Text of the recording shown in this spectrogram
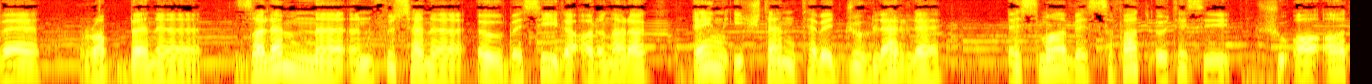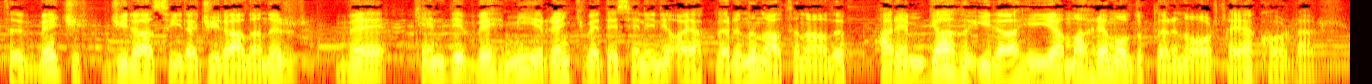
ve Rabbena zalemna enfusena övbesiyle arınarak en içten teveccühlerle esma ve sıfat ötesi şu aatı vecih cilasıyla cilalanır ve kendi vehmi renk ve desenini ayaklarının altına alıp haremgahı ilahiye mahrem olduklarını ortaya korlar.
